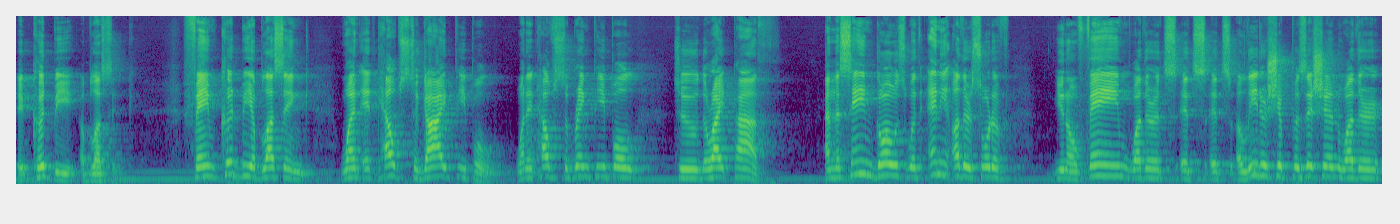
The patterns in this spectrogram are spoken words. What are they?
It could be a blessing. Fame could be a blessing when it helps to guide people, when it helps to bring people to the right path. And the same goes with any other sort of you know fame whether it's it's it's a leadership position whether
